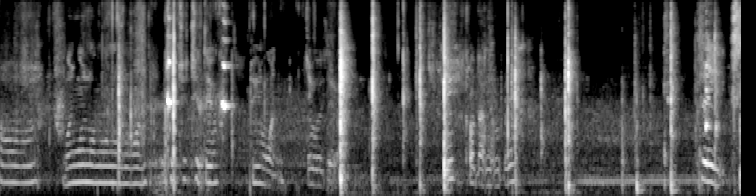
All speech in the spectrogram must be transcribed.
Um, one one one one one one two two two two three one zero zero. Okay, call that number. Please.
